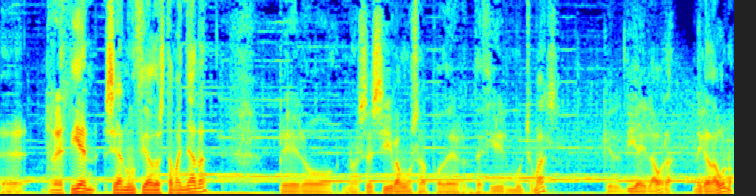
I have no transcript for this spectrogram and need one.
eh, recién se ha anunciado esta mañana, pero no sé si vamos a poder decir mucho más que el día y la hora de cada uno.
